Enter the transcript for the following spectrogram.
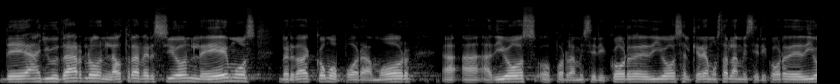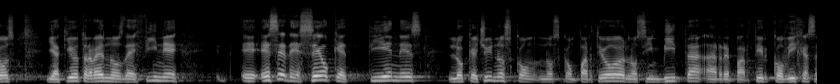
de ayudarlo. En la otra versión leemos, ¿verdad? Como por amor a, Dios o por la misericordia de Dios. Él quiere mostrar la misericordia de Dios. Y aquí otra vez nos define ese deseo que tienes, lo que Chuy nos, nos compartió, nos invita a repartir cobijas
